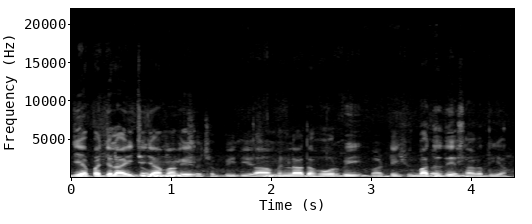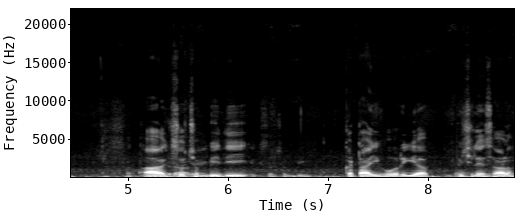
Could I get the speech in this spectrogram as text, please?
ਜੇ ਆਪਾਂ ਜੁਲਾਈ ਚ ਜਾਵਾਂਗੇ ਤਾਂ ਮੈਨੂੰ ਲੱਗਦਾ ਹੋਰ ਵੀ ਵੱਧ ਦੇ। ਸਕਦੀ ਆ। ਜਿਹੜਾ 126 ਦੀ 126 ਕਟਾਈ ਹੋ ਰਹੀ ਆ ਪਿਛਲੇ ਸਾਲ। ਆ।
